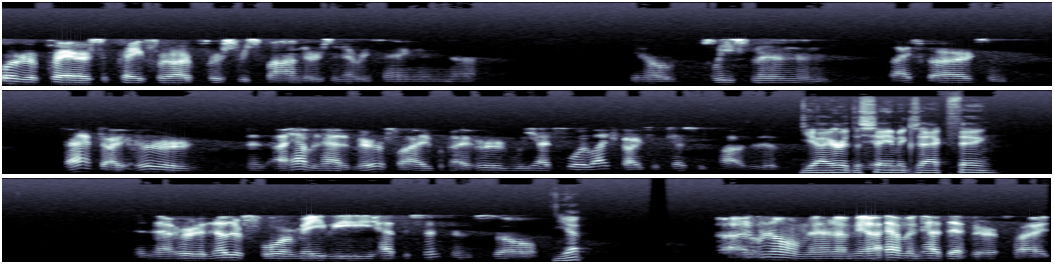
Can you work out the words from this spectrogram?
order of prayers to pray for our first responders and everything, and uh, you know policemen and lifeguards. And in fact, I heard, I haven't had it verified, but I heard we had four lifeguards that tested positive, Yeah, I heard the same exact thing. and I heard another four maybe had the symptoms. So Yep. I don't know, man. I mean, I haven't had that verified.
